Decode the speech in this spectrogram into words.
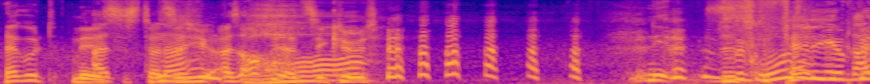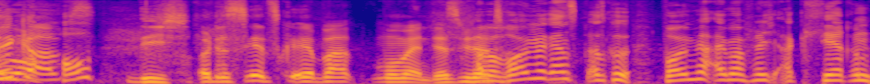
Na gut. Nee, also- es ist tatsächlich, nein. also auch wieder Oh, Security. Nee, das, ist gefällt mir gruselige überhaupt nicht. Und das ist jetzt, aber Moment, jetzt wieder. Aber wollen wir ganz, ganz kurz, wollen wir einmal vielleicht erklären,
